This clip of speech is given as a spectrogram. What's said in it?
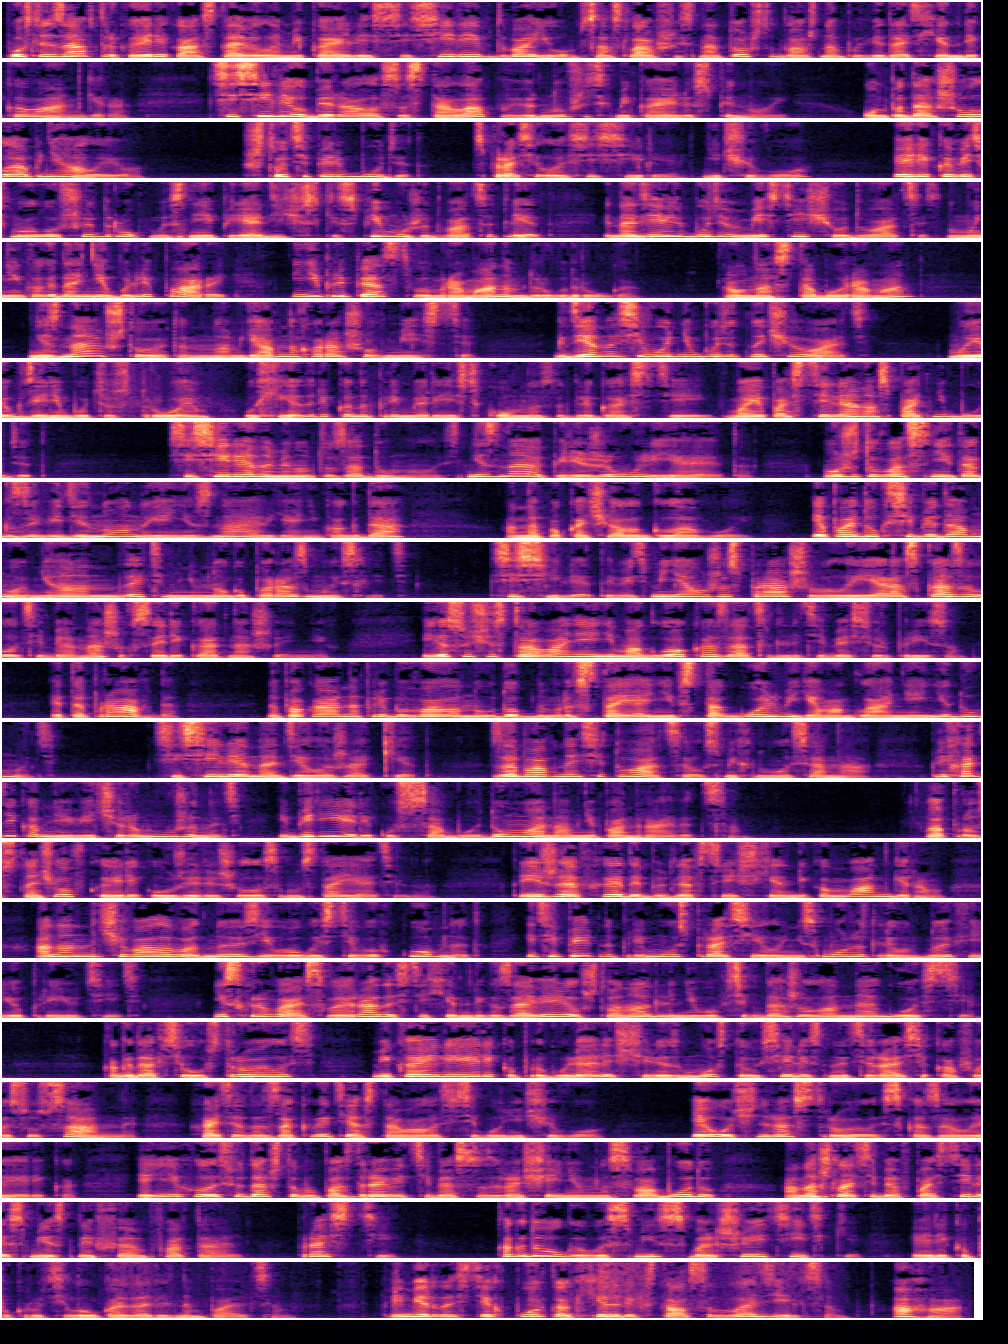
После завтрака Эрика оставила Микаэля с Сесилией вдвоем, сославшись на то, что должна повидать Хенрика Вангера. Сесилия убирала со стола, повернувшись к Микаэлю спиной. Он подошел и обнял ее. «Что теперь будет?» — спросила Сесилия. «Ничего. Эрика ведь мой лучший друг, мы с ней периодически спим уже 20 лет, и, надеюсь, будем вместе еще 20, но мы никогда не были парой и не препятствуем романам друг друга. А у нас с тобой роман? Не знаю, что это, но нам явно хорошо вместе. Где она сегодня будет ночевать? Мы ее где-нибудь устроим. У Хенрика, например, есть комната для гостей. В моей постели она спать не будет». Сесилия на минуту задумалась. «Не знаю, переживу ли я это. Может, у вас не так заведено, но я не знаю, я никогда...» Она покачала головой. «Я пойду к себе домой, мне надо над этим немного поразмыслить». «Сесилия, ты ведь меня уже спрашивала, и я рассказывала тебе о наших с Эрикой отношениях. Ее существование не могло оказаться для тебя сюрпризом. Это правда. Но пока она пребывала на удобном расстоянии в Стокгольме, я могла о ней не думать». Сесилия надела жакет. «Забавная ситуация», — усмехнулась она. «Приходи ко мне вечером ужинать и бери Эрику с собой. Думаю, она мне понравится». Вопрос с ночевкой Эрика уже решила самостоятельно. Приезжая в Хедебю для встреч с Хенриком Вангером, она ночевала в одной из его гостевых комнат и теперь напрямую спросила, не сможет ли он вновь ее приютить. Не скрывая своей радости, Хенрик заверил, что она для него всегда желанная гостья. Когда все устроилось, Микаэль и Эрика прогулялись через мост и уселись на террасе кафе Сусанны, хотя до закрытия оставалось всего ничего. «Я очень расстроилась», — сказала Эрика. «Я ехала сюда, чтобы поздравить тебя с возвращением на свободу, а нашла тебя в постели с местной фэм Фаталь. Прости». «Как долго вы с мисс Большие Титьки?» Эрика покрутила указательным пальцем. «Примерно с тех пор, как Хенрик стал совладельцем». «Ага».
